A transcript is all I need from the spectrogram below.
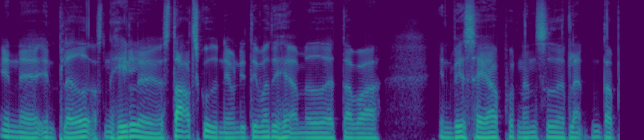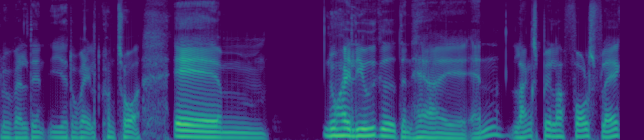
en, øh, en plade, og sådan hele øh, startskuddet nævnte, det var det her med, at der var en vis herre på den anden side af Atlanten, der blev valgt ind i et ovalt kontor. Øh, nu har I lige udgivet den her øh, anden langspiller, False Flag.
